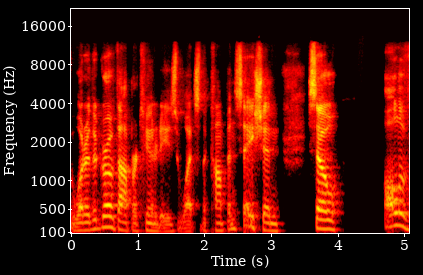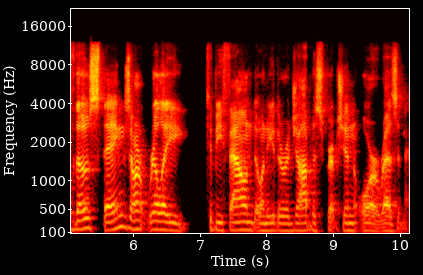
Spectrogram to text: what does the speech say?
What are the growth opportunities? What's the compensation? So all of those things aren't really to be found on either a job description or a resume.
